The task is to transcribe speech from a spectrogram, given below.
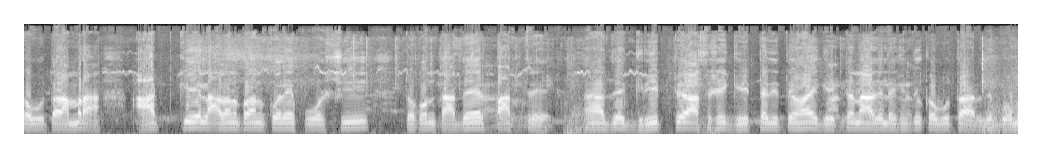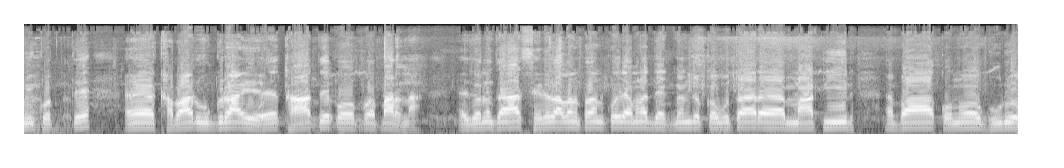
কবুতর আমরা আটকে লালন পালন করে পড়ছি তখন তাদের পাত্রে যে গ্রিডটা আছে সেই গ্রিডটা দিতে হয়। গ্রিডটা না দিলে কিন্তু কবুতর যে বমি করতে খাবার উগরায় খাওয়াতে পারে না। এই জন্য যারা ছেড়ে লালন পালন করে আমরা দেখবেন যে কবুতর মাটির বা কোনো গুঁড়ো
